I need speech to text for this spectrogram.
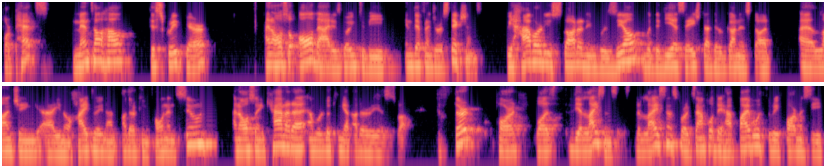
for pets, mental health, discrete care, and also all that is going to be in different jurisdictions. We have already started in Brazil with the VSH that they're going to start uh, launching, uh, you know, Hydreight and other components soon, and also in Canada, and we're looking at other areas as well. The third part was the licenses. The license, for example, they have 503 pharmacy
